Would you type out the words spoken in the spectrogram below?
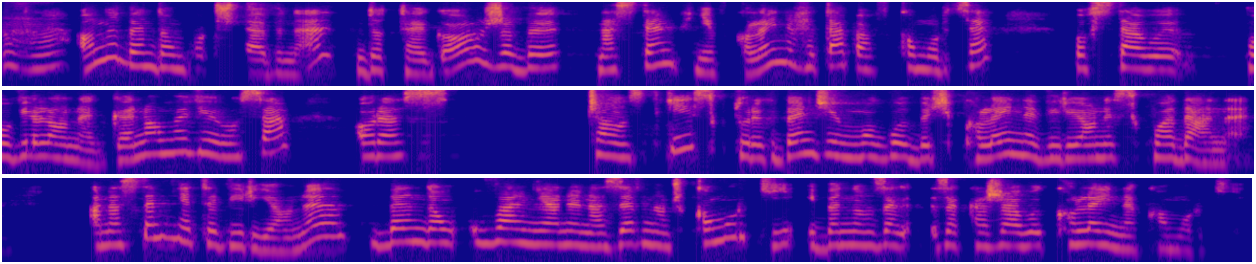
Mhm. One będą potrzebne do tego, żeby następnie w kolejnych etapach w komórce powstały powielone genomy wirusa oraz cząstki, z których będzie mogły być kolejne wiriony składane. A następnie te wiriony będą uwalniane na zewnątrz komórki i będą zakażały kolejne komórki.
